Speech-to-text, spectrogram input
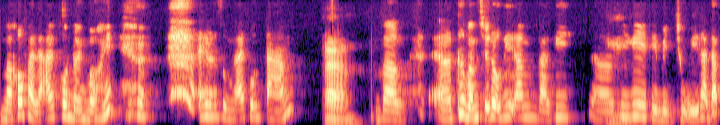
mà không phải là iPhone đời mới em đang dùng là iPhone 8 à vâng à, cứ bấm chế độ ghi âm và ghi à, ừ. khi ghi thì mình chú ý là đặt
